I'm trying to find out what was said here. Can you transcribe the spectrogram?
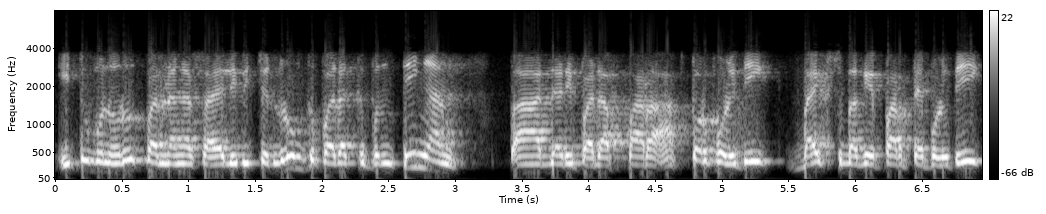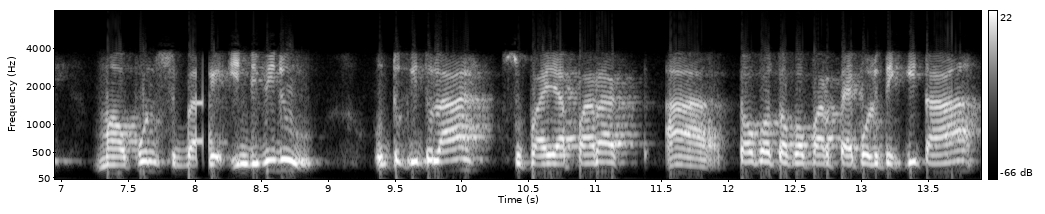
itu menurut pandangan saya lebih cenderung kepada kepentingan uh, daripada para aktor politik, baik sebagai partai politik maupun sebagai individu. Untuk itulah supaya para uh, tokoh-tokoh uh, partai politik kita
